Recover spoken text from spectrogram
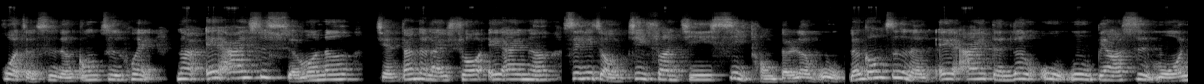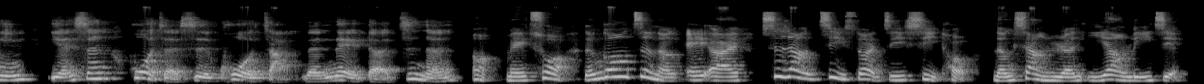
或者是人工智慧，那 AI 是什么呢？简单的来说，AI 呢是一种计算机系统的任务。人工智能 AI 的任务目标是模拟、延伸或者是扩展人类的智能。哦，没错，人工智能 AI 是让计算机系统能像人一样理解。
